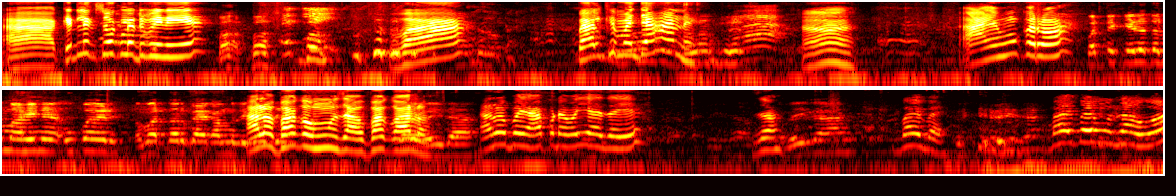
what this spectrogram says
હા કેટલીક ચોકલેટ વીણી એ વાહ. પાલખીમાં જા ને? હા. આય શું કરો? હાલો ભાગો હું જાઉં ભાગો હાલો. હાલો ભાઈ આપણે વૈયા જઈએ. જો. બાય બાય. બાય બાય હું જાઉં હો.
